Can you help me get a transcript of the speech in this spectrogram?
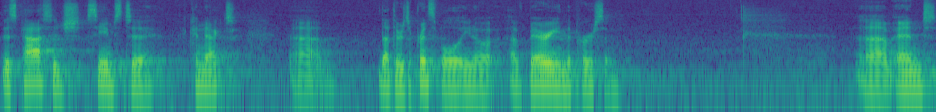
this passage seems to connect um, that there's a principle, you know, of burying the person. Um, and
